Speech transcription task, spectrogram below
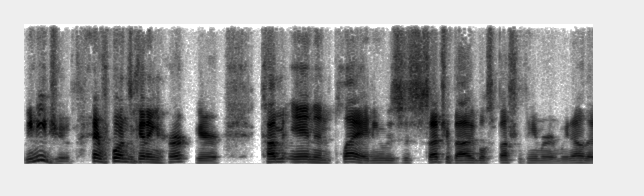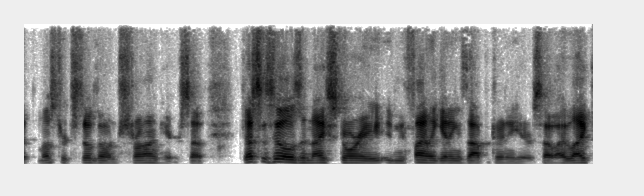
we need you. Everyone's getting hurt here. Come in and play. And he was just such a valuable special teamer. And we know that Mostert's still going strong here. So Justice Hill is a nice story and finally getting his opportunity here. So I like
